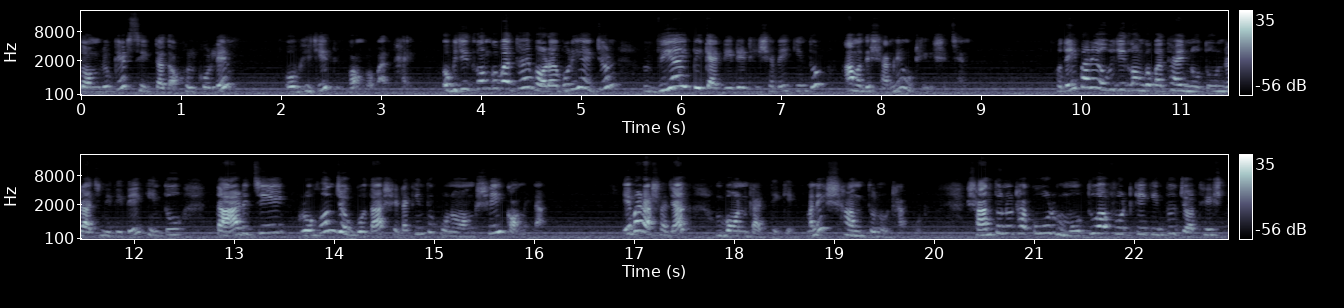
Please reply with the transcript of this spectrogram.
তমলুকের সিটটা দখল করলেন অভিজিৎ গঙ্গোপাধ্যায়। অভিজিৎ গঙ্গোপাধ্যায় বরাবরই একজন ভিআইপি ক্যান্ডিডেট হিসেবেই কিন্তু আমাদের সামনে উঠে এসেছেন। হতেই পারে অভিজিৎ গঙ্গোপাধ্যায় নতুন রাজনীতিতে, কিন্তু তার যে গ্রহণযোগ্যতা, সেটা কিন্তু কোনো অংশেই কমে না। এবার আসা যাক বনগার দিকে মানে শান্তনু ঠাকুর। শান্তনু ঠাকুর মতুয়া ভোটকে কিন্তু যথেষ্ট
